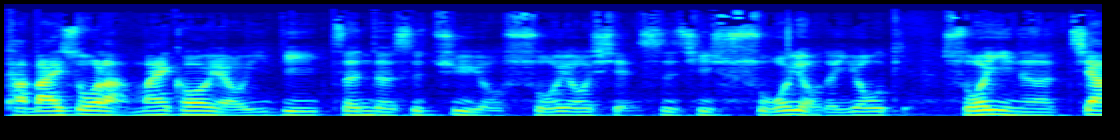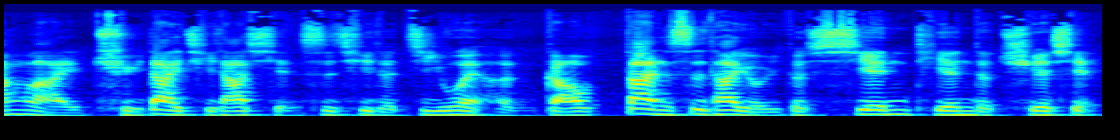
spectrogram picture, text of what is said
坦白说了，Micro LED 真的是具有所有显示器所有的优点，所以呢，将来取代其他显示器的机会很高。但是它有一个先天的缺陷，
